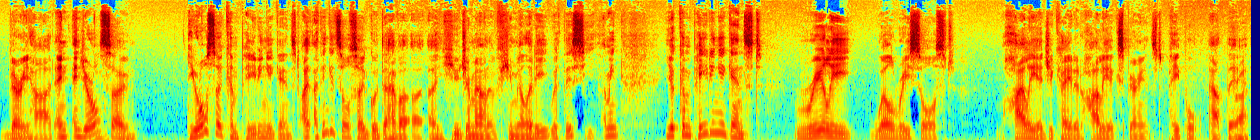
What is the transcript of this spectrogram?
very hard, and and you're hmm. also you're also competing against. I, I think it's also good to have a, a, huge amount of humility with this. I mean, you're competing against really well resourced, highly educated, highly experienced people out there. Right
